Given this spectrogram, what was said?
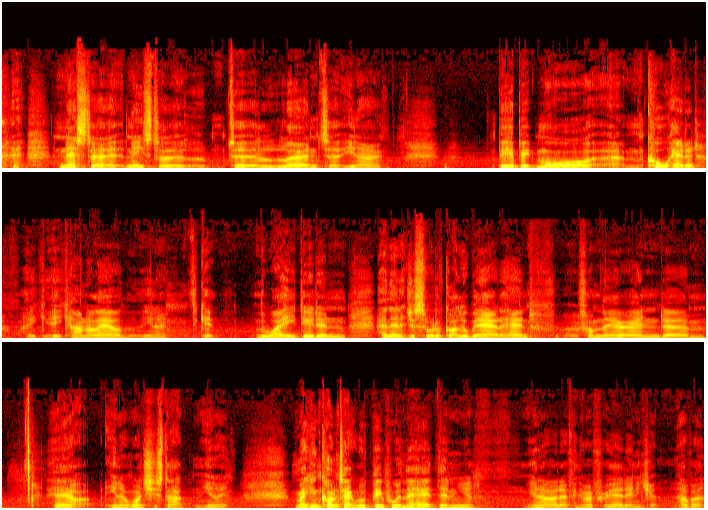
Nesta needs to to learn to you know be a bit more um, cool-headed. He, he can't allow you know to get the way he did, and and then it just sort of got a little bit out of hand from there. And um, yeah, you know, once you start you know making contact with people in the head, then you you know I don't think the referee had any other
